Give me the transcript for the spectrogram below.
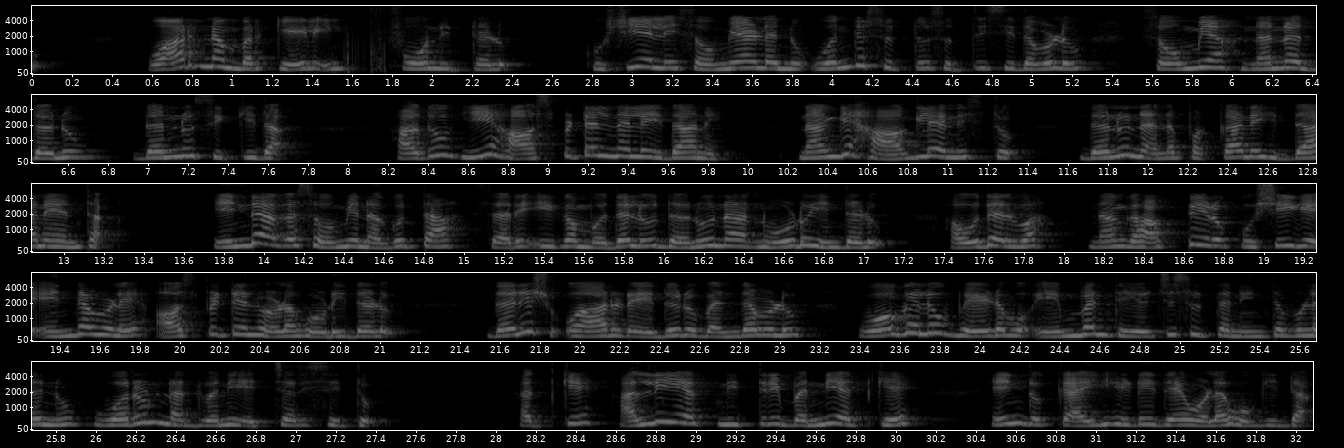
ವಾರ್ಡ್ ನಂಬರ್ ಕೇಳಿ ಫೋನ್ ಇಟ್ಟಳು. ಖುಷಿಯಲ್ಲಿ ಸೌಮ್ಯಾಳನ್ನು ಒಂದು ಸುತ್ತು ಸುತ್ತಿಸಿದವಳು, ಸೌಮ್ಯ ನನ್ನ ಧನು ದನ್ನು ಸಿಕ್ಕಿದ. ಅದು ಈ ಹಾಸ್ಪಿಟಲ್ನಲ್ಲೇ ಇದ್ದಾನೆ. ನನಗೆ ಆಗಲೇ ಅನ್ನಿಸ್ತು ಧನು ನನ್ನ ಪಕ್ಕಾನೇ ಇದ್ದಾನೆ ಅಂತ. ಎಂದಾಗ ಸೌಮ್ಯ ನಗುತ್ತಾ, ಸರಿ, ಈಗ ಮೊದಲು ಧನುನ ನೋಡು ಎಂದಳು. ಹೌದಲ್ವಾ? ನಂಗೆ ಆಗ್ತಿರೋ ಖುಷಿಗೆ ಎಂದವಳೆ ಹಾಸ್ಪಿಟಲ್ ಒಳ ಓಡಿದಳು ಧನುಷ್ ವಾರ್ಡ್ ಎದುರು ಬಂದವಳು, ಹೋಗಲು ಬೇಡವೋ ಎಂಬಂತೆ ಯೋಚಿಸುತ್ತಾ ನಿಂತವಳನ್ನು ವರುಣ್ನ ಧ್ವನಿ ಎಚ್ಚರಿಸಿತು. ಅದಕ್ಕೆ ಅಲ್ಲಿ ಯಾಕೆ ನಿತ್ರಿ ಬನ್ನಿ ಅದಕ್ಕೆ ಎಂದು ಕೈ ಹಿಡಿದೆ ಒಳ ಹೋಗಿದ್ದ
